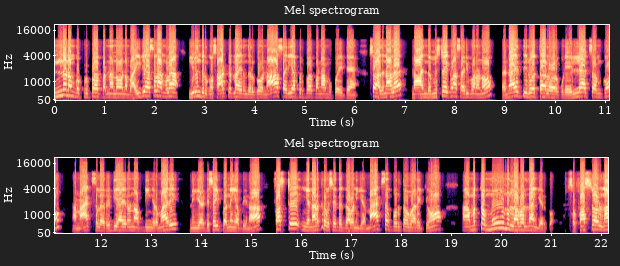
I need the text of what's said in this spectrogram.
இன்னும் நம்ம ப்ரிப்பேர் பண்ணணும். நம்ம ஐடியாஸ் எல்லாம் அங்கெல்லாம் இருந்திருக்கும். ஷார்ட்கட்லாம் இருந்திருக்கும். நான் சரியா ப்ரிப்பேர் பண்ணாம போயிட்டேன். ஸோ அதனால நான் இந்த மிஸ்டேக்லாம் சரி பண்ணணும். ரெண்டாயிரத்தி இருபத்தாறுல வரக்கூடிய எல்லா எக்ஸாமுக்கும் நான் மேக்ஸ்ல ரெடி ஆயிரணும் அப்படிங்கிற மாதிரி நீங்க டிசைட் பண்ணீங்க அப்படின்னா ஃபர்ஸ்ட் இங்க நடக்கிற விஷயத்த கவனிங்க. மேக்ஸை பொறுத்த வரைக்கும் மொத்தம் மூணு லெவல் தான் இங்க இருக்கும். ஸோ ஃபர்ஸ்ட் லெவல்னா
